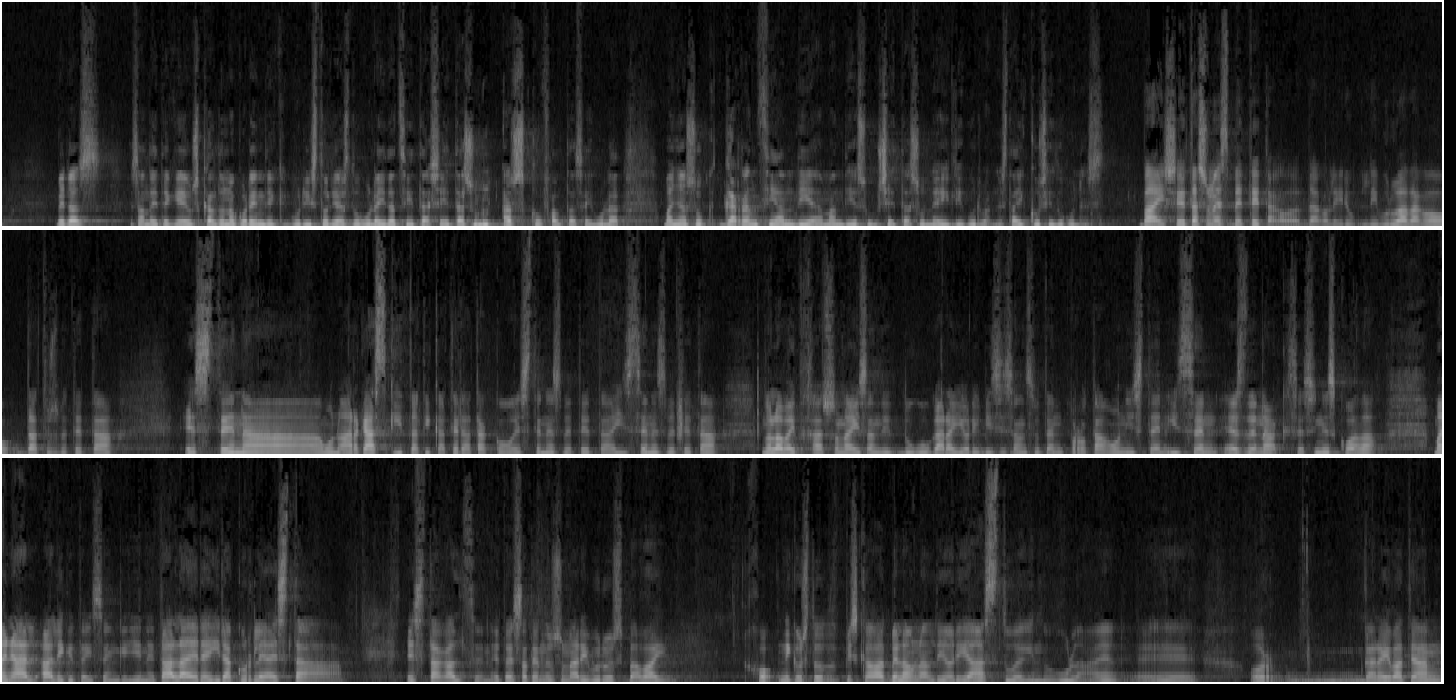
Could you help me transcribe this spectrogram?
Beraz, esan daiteke Euskaldunok oraindik gure historia ez dugula idatzi eta xehetasun asko falta zaigula, baina zuk garrantzi handia eman diezu xehetasunei liburuan, ez da ikusi dugunez. Bai, xehetasunez beteta dago, liburua dago, datuz beteta, estena, bueno, argazkitatik ateratako estenez beteta, izenez beteta, nolabait jasona izan dugu garai hori bizi izan zuten protagonisten izen ez denak, zezinezkoa da, baina al- ahalik eta izen gehien, eta hala ere irakurlea ez da, ez da galtzen. Eta esaten duzunari buruz, ba bai, Jo, nik uste dut pizka bat belaunaldi hori ahaztu egin dugula. Eh? E, hor, garai batean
